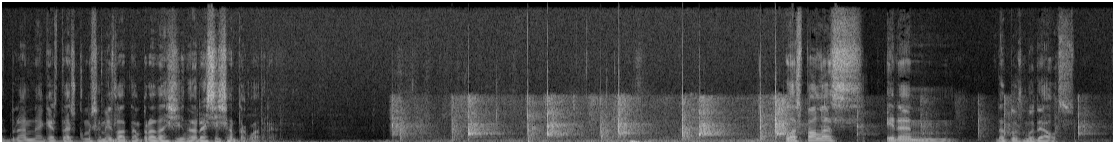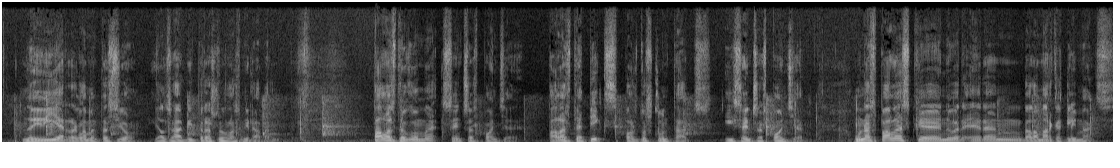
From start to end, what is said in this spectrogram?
durant aquests començaments de la temporada 63-64. Les pales eren de tots models. No hi havia reglamentació i els àrbitres no les miraven. Pales de goma sense esponja. Pales de pics pels dos comptats i sense esponja. Unes pales que no er-, eren de la marca Clímax,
